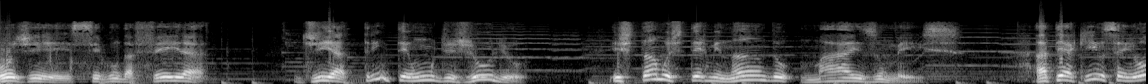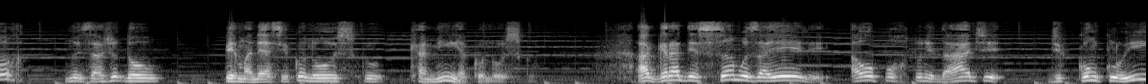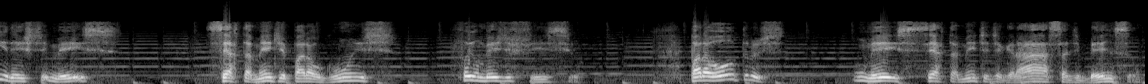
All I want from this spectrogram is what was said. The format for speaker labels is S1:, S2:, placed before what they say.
S1: Hoje, segunda-feira, dia 31 de julho, estamos terminando mais um mês. Até aqui o Senhor nos ajudou, permanece conosco, caminha conosco. Agradeçamos a Ele a oportunidade de concluir este mês. Certamente para alguns foi um mês difícil para outros, um mês certamente de graça, de bênção.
